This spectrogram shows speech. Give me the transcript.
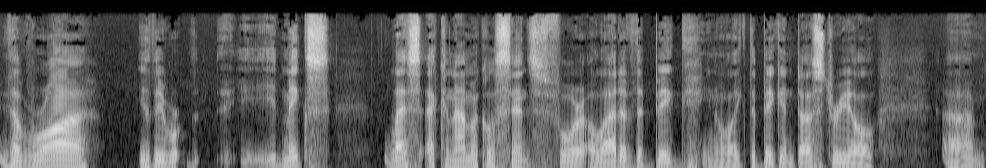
the raw, you know, the it makes less economical sense for a lot of the big, you know, like the big industrial um,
